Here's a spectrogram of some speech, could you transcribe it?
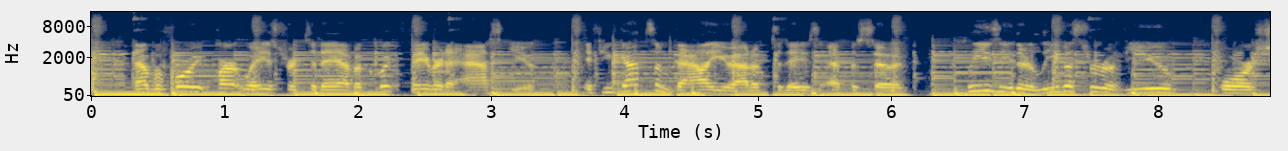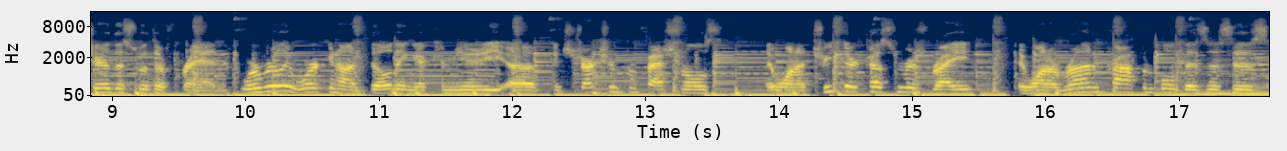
Now, before we part ways for today, I have a quick favor to ask you. If you got some value out of today's episode, please either leave us a review or share this with a friend. We're really working on building a community of construction professionals that want to treat their customers right, they want to run profitable businesses,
